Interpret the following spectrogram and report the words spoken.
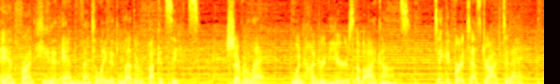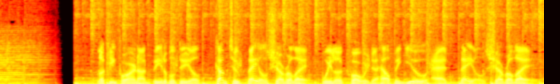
and front heated and ventilated leather bucket seats. Chevrolet, 100 years of icons. Take it for a test drive today. Looking for an unbeatable deal? Come to Bale Chevrolet. We look forward to helping you at Bale Chevrolet.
